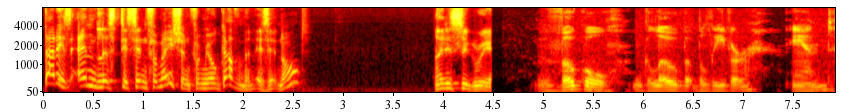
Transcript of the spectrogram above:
That is endless disinformation from your government, is it not? I disagree. Vocal Globe believer and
